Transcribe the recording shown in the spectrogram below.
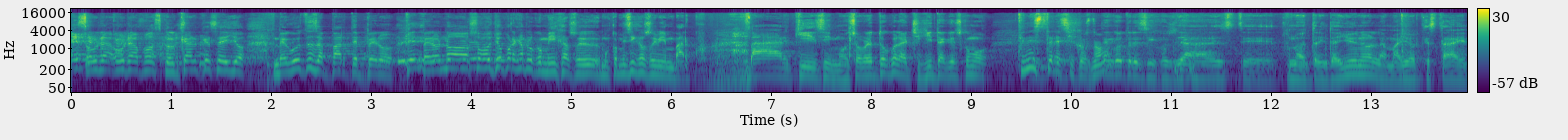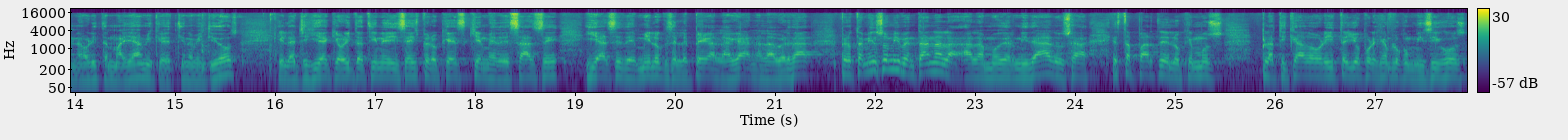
una, una Muscle Car, qué sé yo. Me gusta esa parte, pero, pero no, so- yo por ejemplo con mi hija, soy, con mis hijas soy bien barco. Barquísimo. Sobre todo con la chiquita, que es como... Tienes tres hijos, ¿no? Tengo tres hijos. Ya ya este, uno de 31, la mayor que está en, ahorita en Miami, que tiene 22, y la chiquilla que ahorita tiene 16, pero que es quien me deshace y hace de mí lo que se le pega la gana, la verdad. Pero también son mi ventana a la, modernidad, o sea, esta parte de lo que hemos platicado ahorita, yo por ejemplo con mis hijos,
